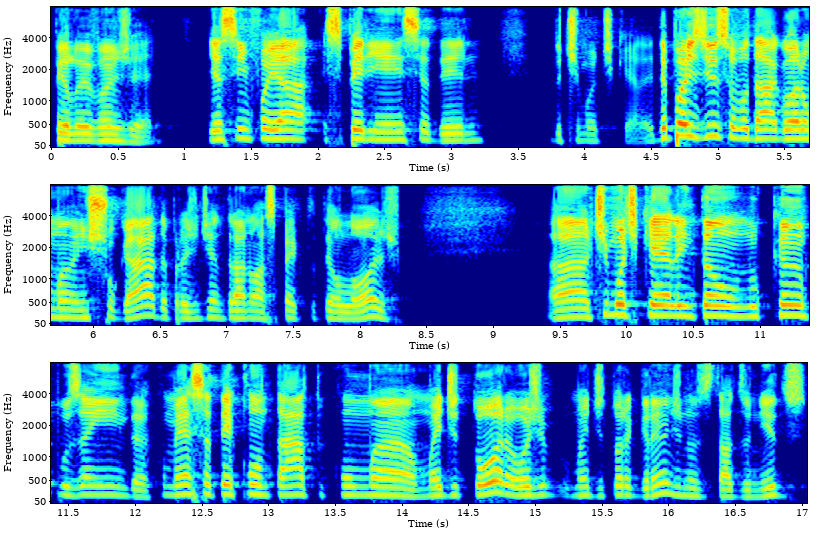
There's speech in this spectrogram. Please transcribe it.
pelo Evangelho. E assim foi a experiência dele, do Timothy Keller. Depois disso, eu vou dar agora uma enxugada para a gente entrar no aspecto teológico. Uh, Timothy Keller, então, no campus ainda, começa a ter contato com uma, uma editora, hoje uma editora grande nos Estados Unidos,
